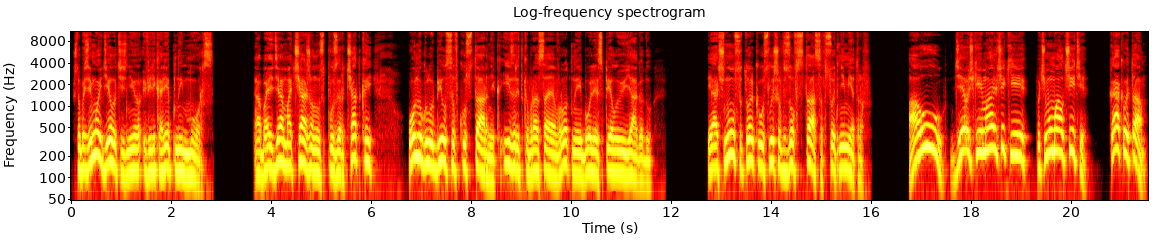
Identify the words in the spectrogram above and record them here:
чтобы зимой делать из нее великолепный морс. Обойдя мочажину с пузырчаткой, он углубился в кустарник, изредка бросая в рот наиболее спелую ягоду, и очнулся, только услышав зов Стаса в сотни метров. «Ау, девочки и мальчики, почему молчите? Как вы там?»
